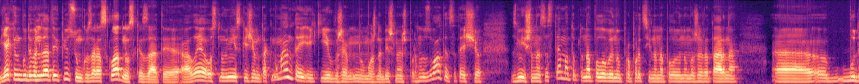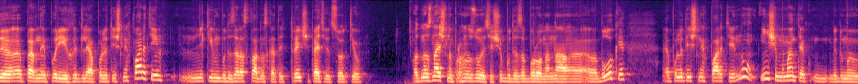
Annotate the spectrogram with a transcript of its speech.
Як він буде виглядати в підсумку, зараз складно сказати, але основні, скажімо так, моменти, які вже ну, можна більш-менш прогнозувати, це те, що змішана система, тобто наполовину пропорційна, наполовину мажоритарна. Е, Буде певний поріг для політичних партій, який буде зараз складно сказати 3 чи 5%. Однозначно прогнозується, що буде заборона на е, блоки політичних партій. Ну, інші моменти, як я думаю,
